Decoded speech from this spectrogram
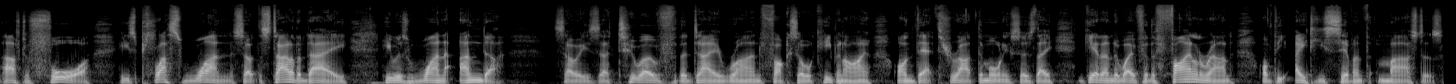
after four. He's plus one. So at the start of the day, he was one under. So he's uh, two over for the day, Ryan Fox. So we'll keep an eye on that throughout the morning so as they get underway for the final round of the 87th Masters.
